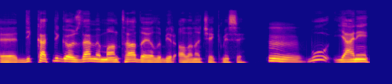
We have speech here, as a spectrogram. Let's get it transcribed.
e, dikkatli gözlem ve mantığa dayalı bir alana çekmesi. Hmm. Bu yani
